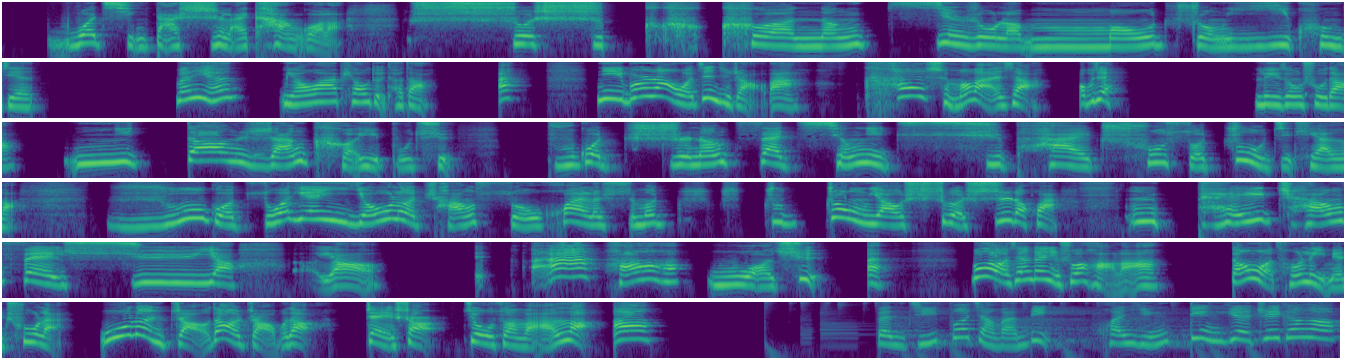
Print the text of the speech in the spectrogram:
我请大师来看过了，说是可可能进入了某种异空间。闻言，苗阿飘对他道：“哎，你不是让我进去找吧？开什么玩笑！我不去。”李宗树道：“你当然可以不去，不过只能再请你去派出所住几天了。如果昨天游乐场损坏了什么重重要设施的话，嗯，赔偿费需要要。哎哎，好，好，好，我去。哎，不过我先跟你说好了啊，等我从里面出来，无论找到找不到，这事儿就算完了啊。本集播讲完毕，欢迎订阅追更哦。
